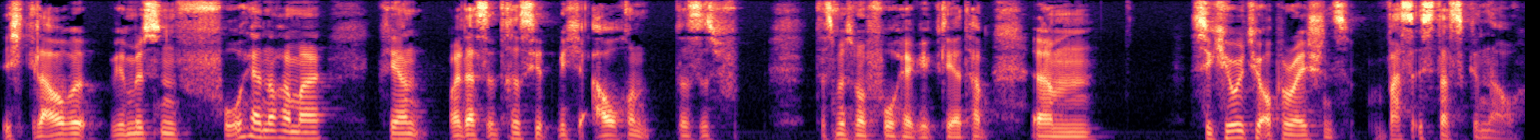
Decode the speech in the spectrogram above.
Ich glaube, wir müssen vorher noch einmal klären, weil das interessiert mich auch und das ist das müssen wir vorher geklärt haben. Ähm, Security Operations, was ist das genau?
